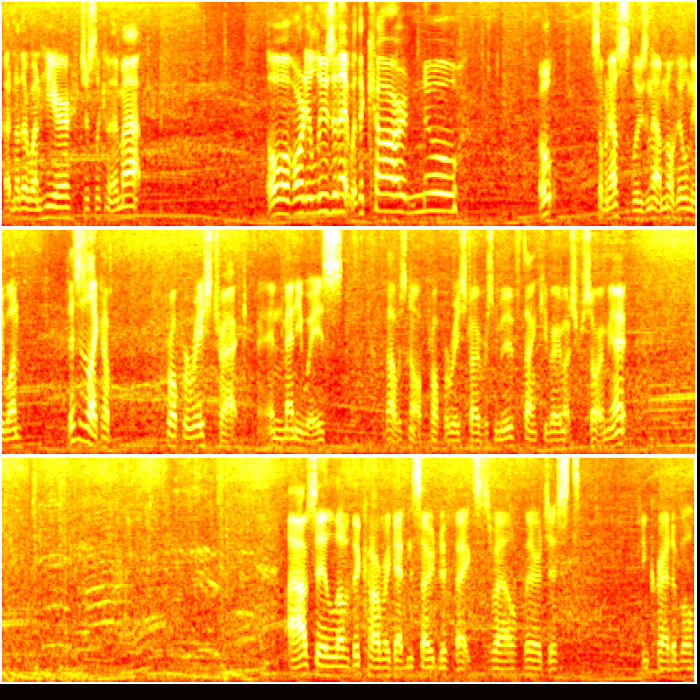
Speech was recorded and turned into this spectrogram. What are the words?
Got another one here, just looking at the map. Oh, I've already losing it with the car. No. Oh, someone else is losing it. I'm not the only one. This is like a proper racetrack in many ways. That was not a proper race driver's move. Thank you very much for sorting me out. I absolutely love the Carmageddon sound effects as well. They're just incredible.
